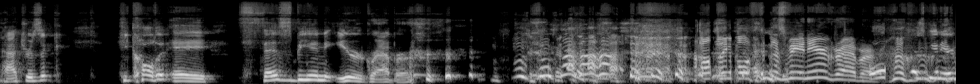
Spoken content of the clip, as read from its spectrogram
Patrizik. He called it a thespian ear grabber. oh, the old thespian ear grabber. oh, thespian ear,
